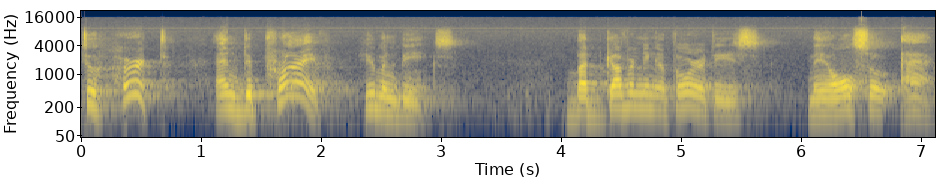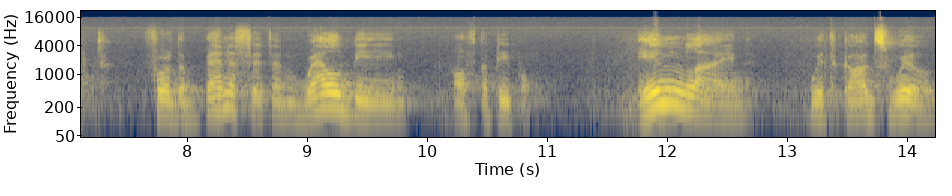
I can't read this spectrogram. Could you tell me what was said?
to hurt and deprive human beings. But governing authorities may also act for the benefit and well being of the people, in line with God's will,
